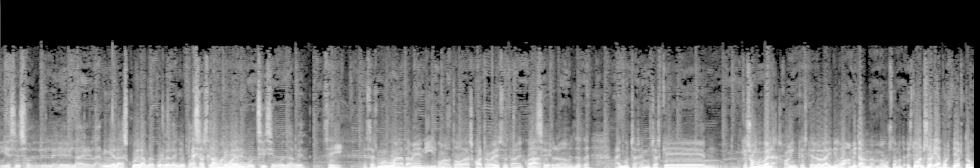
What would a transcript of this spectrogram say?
y es eso, el- la, la niña de la escuela, me acuerdo el año pasado que la muy pedían guay. muchísimo también. Sí, esa es muy buena también. Y bueno, todas cuatro eso también cuatro. Hay muchas, hay muchas que, que son muy buenas, Jolín, que es que Lola Índigo, a mí también me- gusta mucho. Estuvo en Soria, por cierto.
